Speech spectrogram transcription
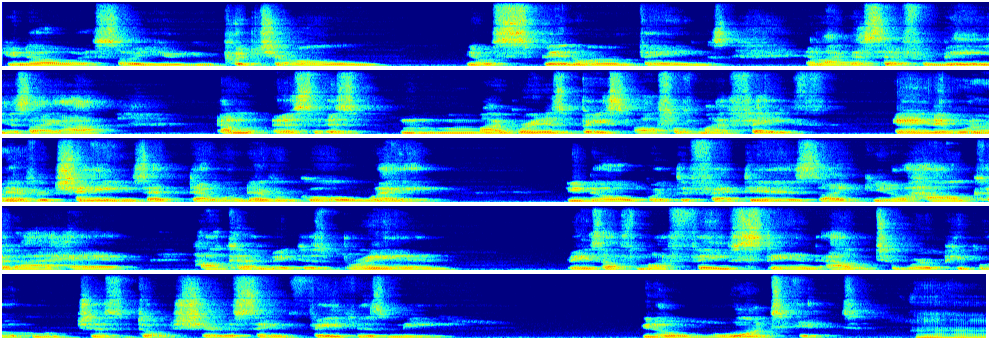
You know, so you you put your own you know spin on things. And like I said, for me, it's like I, I'm it's, it's, my brain is based off of my faith, and it will right. never change. That that will never go away. You know, but the fact is, like you know, how could I have how could I make this brand based off of my faith stand out to where people who just don't share the same faith as me, you know, want it. Mm-hmm.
